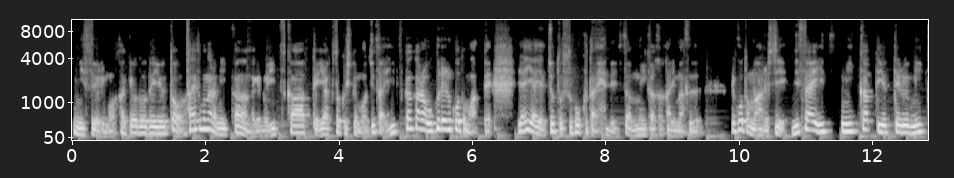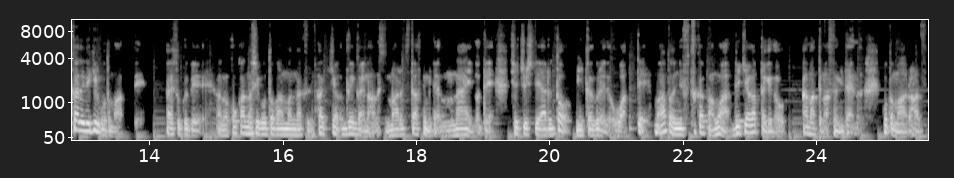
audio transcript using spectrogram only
日数よりも、先ほどで言うと、最速なら3日なんだけど、5日って約束しても、実は5日から遅れることもあって、いやいやいや、ちょっとすごく大変で、実は6日かかります。ってこともあるし、実際3日って言ってる3日でできることもあって、最速で、あの、他の仕事があんまなくて、さっきの前回の話、マルチタスクみたいなのもないので、集中してやると3日ぐらいで終わって、まあ、あと2日間は出来上がったけど、余ってますみたいなこともあるはず。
